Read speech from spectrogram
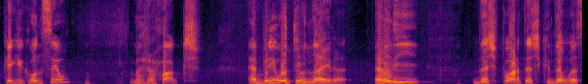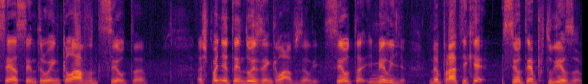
O que é que aconteceu? Marrocos abriu a torneira ali das portas que dão acesso entre o enclave de Ceuta. A Espanha tem dois enclaves ali, Ceuta e Melilla. Na prática, Ceuta é portuguesa,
